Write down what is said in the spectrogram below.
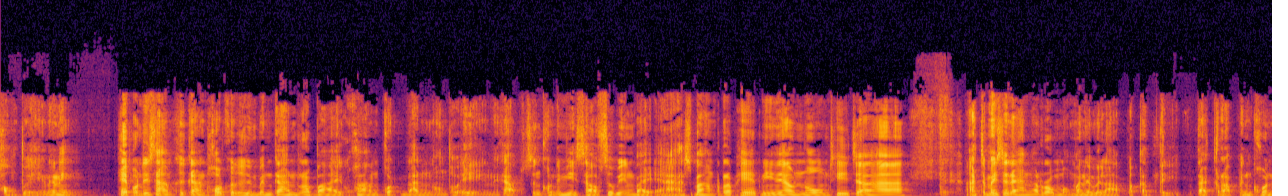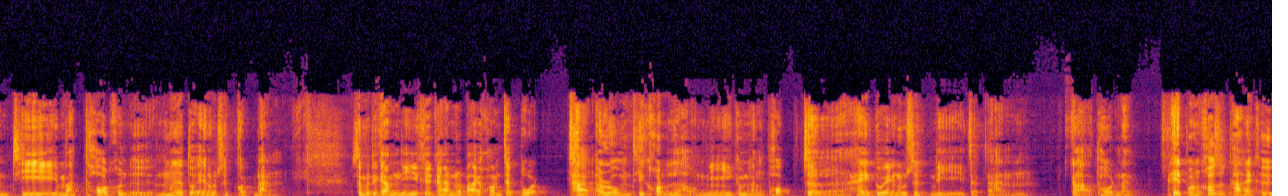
ของตัวเองนั่นเองเหตุผลที่ 3 คือการโทษคนอื่นเป็นการระบายความกดดันของตัวเองนะครับซึ่งคนที่มี self-serving bias บางประเภทมีแนวโน้มที่จะอาจจะไม่แสดงอารมณ์ออกมาในเวลาปกติ แต่กลับเป็นคนที่มักโทษคนอื่น เมื่อตัวเองรู้สึกกดดันสมพฤติกรรมนี้คือการระบายความเจ็บปวด ทางอารมณ์ที่คนเหล่านี้กำลังพบเจอให้ตัวเองรู้สึกดีจากการกล่าวโทษนั้น เหตุผลข้อสุดท้ายคือ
